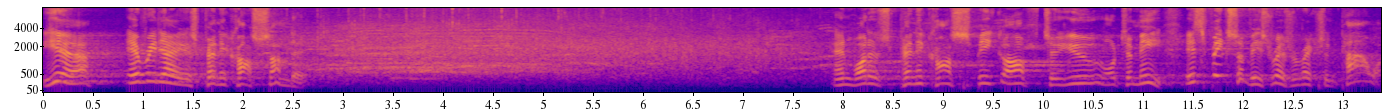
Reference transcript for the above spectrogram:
Yeah, every day is Pentecost Sunday. And what does Pentecost speak of to you or to me? It speaks of his resurrection power.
